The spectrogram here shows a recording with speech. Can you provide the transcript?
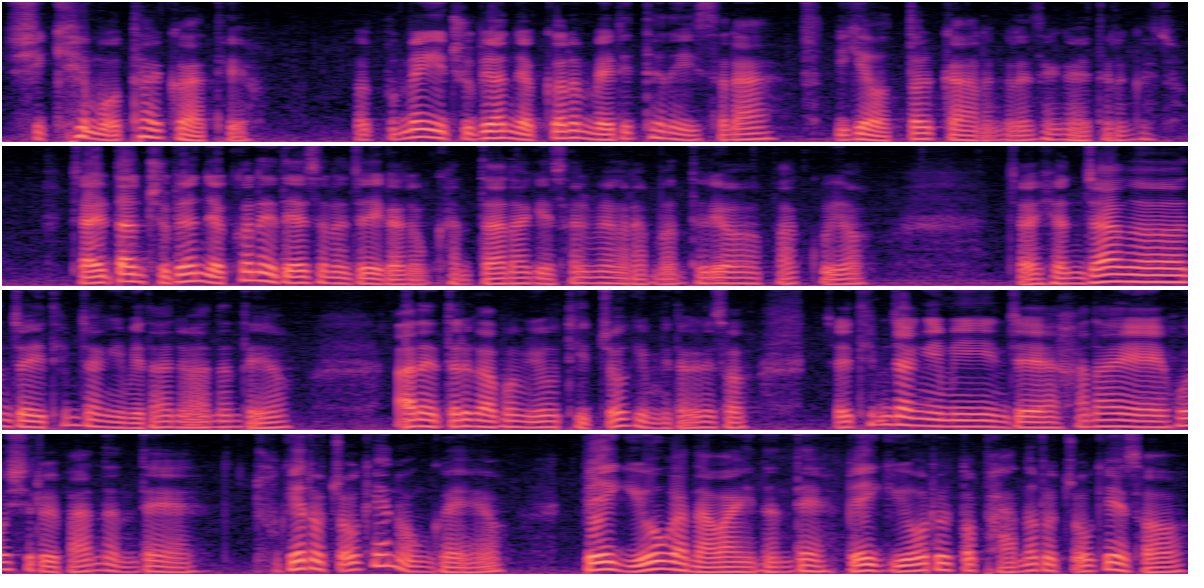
쉽게 못할 것 같아요. 분명히 주변 여건은 메리트는 있으나 이게 어떨까 하는 그런 생각이 드는 거죠. 자, 일단 주변 여건에 대해서는 저희가 좀 간단하게 설명을 한번 드려봤고요. 자, 현장은 저희 팀장님이 다녀왔는데요. 안에 들어가 보면 요 뒤쪽입니다. 그래서 저희 팀장님이 이제 하나의 호실을 봤는데 두 개로 쪼개 놓은 거예요. 102호가 나와 있는데 102호를 또 반으로 쪼개서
